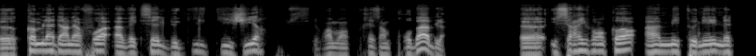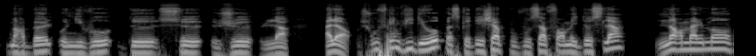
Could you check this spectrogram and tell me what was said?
Euh, comme la dernière fois avec celle de Guilty Gear, c'est vraiment très improbable. Euh, il s'arrive encore à m'étonner Netmarble au niveau de ce jeu-là. Alors, je vous fais une vidéo parce que déjà, pour vous informer de cela, normalement,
